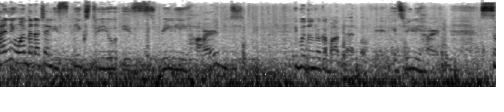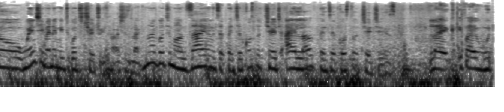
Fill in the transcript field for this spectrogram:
finding one that actually speaks to you is really hard. People don't talk about that often. It's really hard. So when she invited me to go to church with her, she's like, "No, I go to Mount Zion. It's a Pentecostal church. I love Pentecostal churches. Like if I would,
